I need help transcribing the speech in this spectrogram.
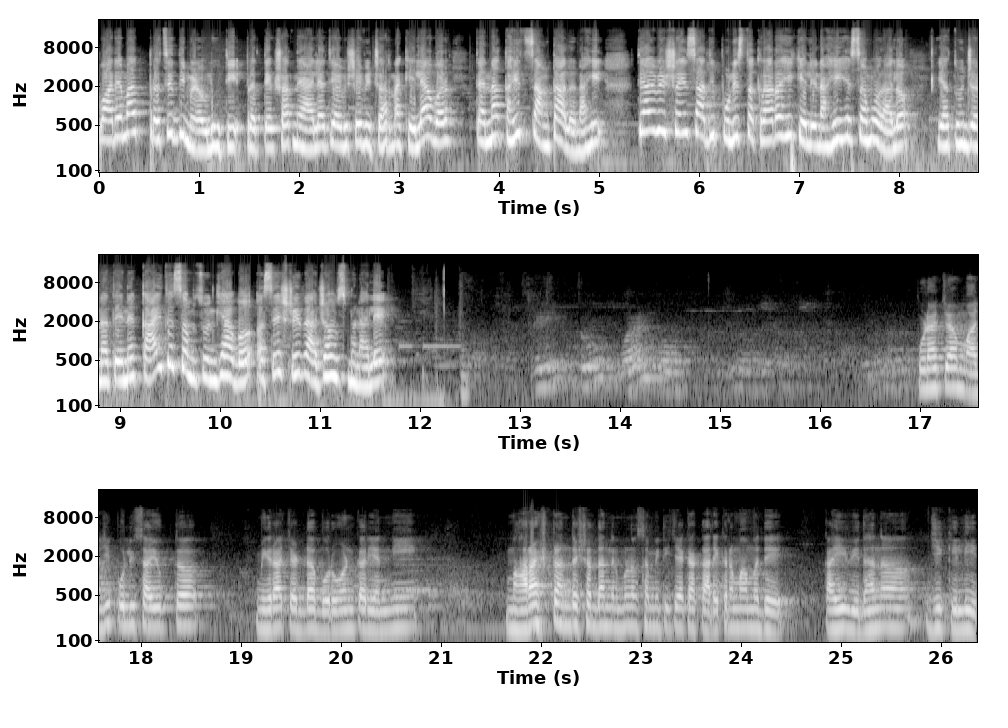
वारेमार प्रसिद्धी मिळवली होती. प्रत्यक्षात न्यायालयात याविषयी विचारणा केल्यावर त्यांना काहीच सांगता आलं नाही. त्याविषयी साधी पोलीस तक्रारही केली नाही हे समोर आलं. यातून जनतेने काय ते समजून घ्यावं असे श्री राजहंस म्हणाले. पुण्याच्या माजी पोलीस आयुक्त मीरा चड्डा बोरवणकर यांनी महाराष्ट्र अंधश्रद्धा निर्मूलन समितीच्या एका कार्यक्रमामध्ये काही विधानं जी केली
